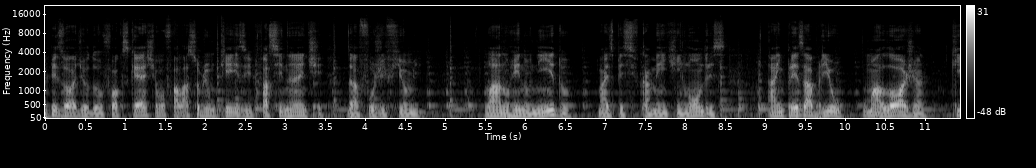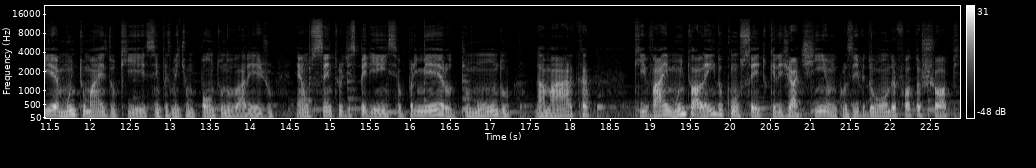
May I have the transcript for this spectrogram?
episódio do Foxcast eu vou falar sobre um case fascinante da Fujifilm. Lá no Reino Unido, mais especificamente em Londres, a empresa abriu uma loja que é muito mais do que simplesmente um ponto no varejo. É um centro de experiência, o primeiro do mundo da marca, que vai muito além do conceito que eles já tinham, inclusive do Wonder Photoshop,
